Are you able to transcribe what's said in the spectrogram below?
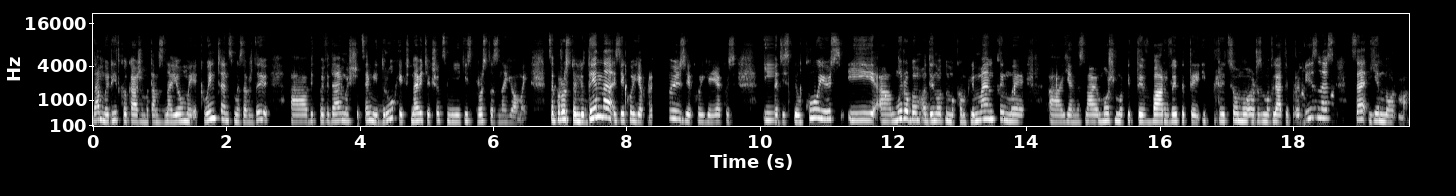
Да, ми рідко кажемо там знайомий acquaintance, Ми завжди а, відповідаємо, що це мій друг, як навіть якщо це мій якийсь просто знайомий. Це просто людина, з якою я працюю, з якою я якось іноді спілкуюсь, і а, ми робимо один одному компліменти. Ми а, я не знаю, можемо піти в бар, випити і при цьому розмовляти про бізнес. Це є норма.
